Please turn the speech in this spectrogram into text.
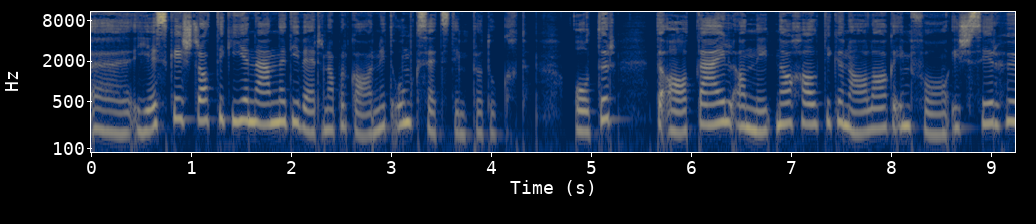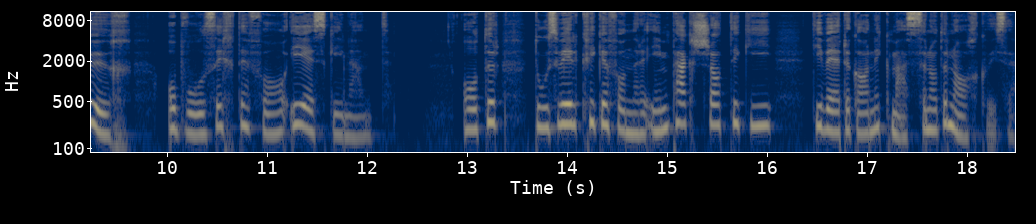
äh, ISG-Strategien nennen, die werden aber gar nicht umgesetzt im Produkt. Oder der Anteil an nicht nachhaltigen Anlagen im Fonds ist sehr hoch obwohl sich der Fonds ESG nennt. Oder die Auswirkungen von einer Impact-Strategie, die werden gar nicht gemessen oder nachgewiesen.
